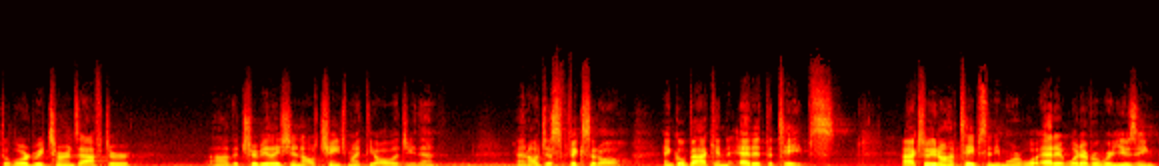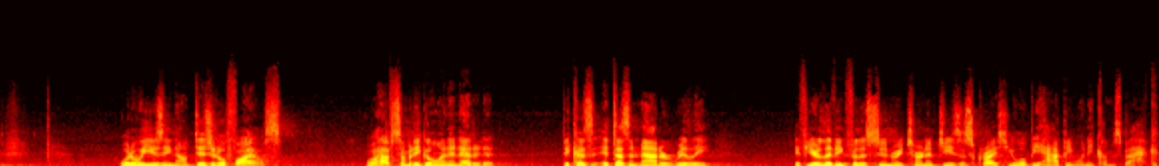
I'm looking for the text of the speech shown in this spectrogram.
the Lord returns after uh, the tribulation, I'll change my theology then. And I'll just fix it all and go back and edit the tapes. Actually, we don't have tapes anymore. We'll edit whatever we're using. What are we using now? Digital files. We'll have somebody go in and edit it because it doesn't matter really if you're living for the soon return of Jesus Christ, you will be happy when he comes back.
